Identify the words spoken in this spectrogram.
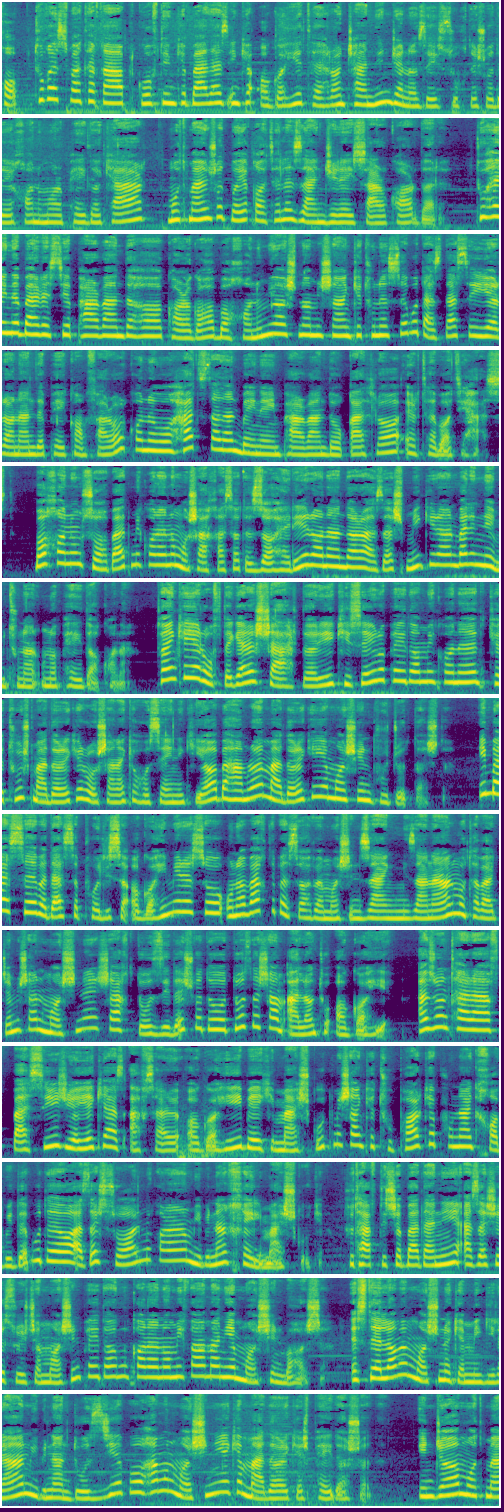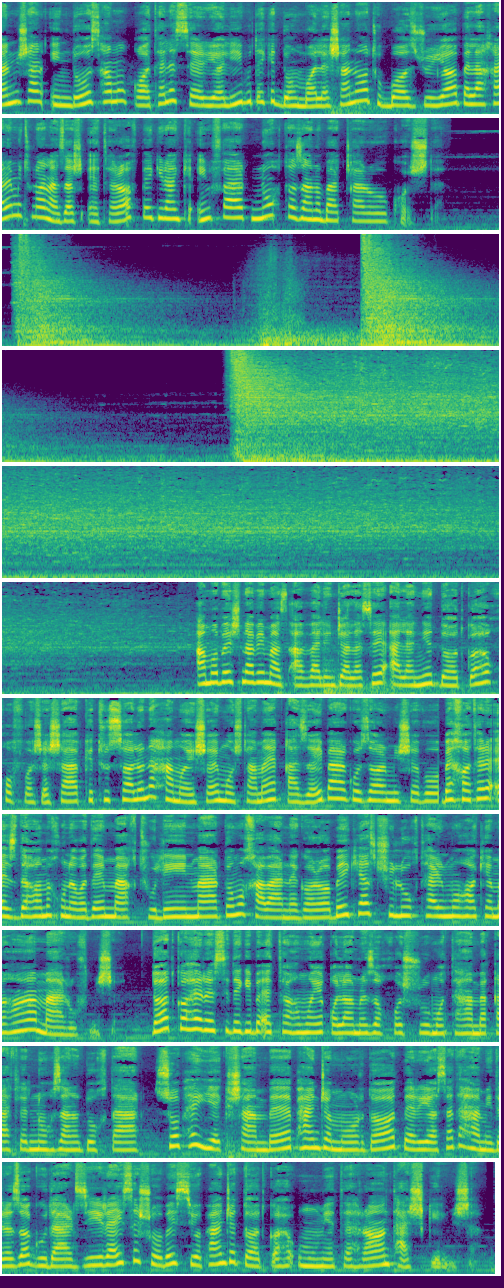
خب تو قسمت قبل گفتیم که بعد از اینکه آگاهی تهران چندین جنازه سوخته شده خانوما رو پیدا کرد مطمئن شد با یه قاتل زنجیره سر و کار داره. تو حین بررسی پرونده ها کارگاه ها با خانومی آشنا میشن که تونسته بود از دست یه راننده پیکان فرار کنه و حد زدن بین این پرونده و قتل ارتباطی هست. با خانم صحبت می‌کنن و مشخصات ظاهری راننده رو ازش می‌گیرن ولی نمی‌تونن اونو پیدا کنن. تا اینکه یه رفتگر شهرداری کیسه ای رو پیدا می‌کنه که توش مدارک روشنک حسینی کیا به همراه مدارک یه ماشین وجود داشته. این بسته به دست پلیس آگاهی می‌رسه و اونا وقتی به صاحب ماشین زنگ می‌زنن متوجه میشن ماشین شخص دزدیده شده و دزدش هم الان تو آگاهیه. از اون طرف بسیج یا یکی از افسر آگاهی به یکی مشکوک میشن که تو پارک پونک خوابیده بوده و ازش سوال می‌کنن و می‌بینن خیلی مشکوکه. تو تفتیش بدنی ازش یه سویچ ماشین پیدا می‌کنن و می‌فهمن یه ماشین باهاشه. استعلام ماشین رو که می‌گیرن می‌بینن دزدیه و همون ماشینیه که مدارکش پیدا شده. اینجا مطمئن میشن این دوز همون قاتل سریالی بوده که دنبالشن و تو بازجویی بالاخره می‌تونن ازش اعتراف بگیرن که این فرد نه تا زن و بچه رو کشته. اما بشنویم از اولین جلسه علنی دادگاه خفاش شب که تو سالن های مجتمع قضایی برگزار میشه و به خاطر ازدهام خانواده مقتولین مردم و خبرنگارا به یکی از شلوغترین محاکمه ها هم معروف میشه دادگاه رسیدگی به اتهامهای غلامرضا خوشرو متهم به قتل نه زن و دختر صبح یک شنبه پنج مرداد به ریاست حمیدرضا گودرزی رئیس شعبه 35 دادگاه عمومی تهران تشکیل میشه.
